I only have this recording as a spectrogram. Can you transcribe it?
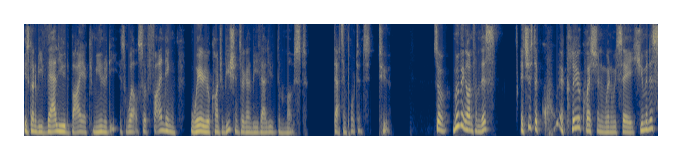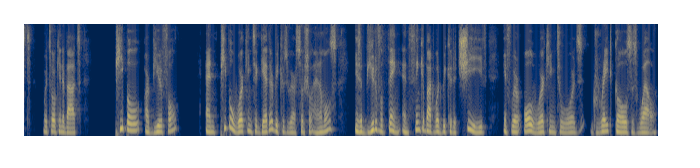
is going to be valued by a community as well. So finding where your contributions are going to be valued the most. That's important too. So moving on from this, it's just a, a clear question when we say humanist, we're talking about people are beautiful and people working together because we are social animals is a beautiful thing. And think about what we could achieve if we're all working towards great goals as well.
